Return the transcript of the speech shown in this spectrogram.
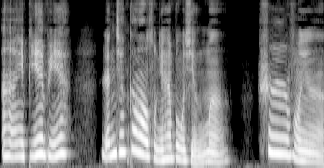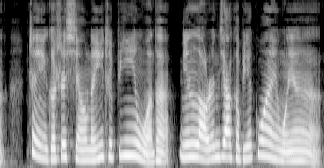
哎，别别，人家告诉你还不行吗？师傅呀，这可是小雷这逼我的，您老人家可别怪我呀。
